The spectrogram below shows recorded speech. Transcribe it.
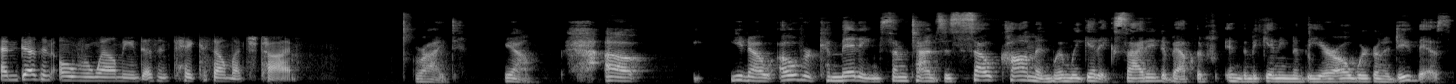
and doesn't overwhelm me and doesn't take so much time. right. Yeah. Uh, you know, overcommitting sometimes is so common when we get excited about the in the beginning of the year. Oh, we're going to do this.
